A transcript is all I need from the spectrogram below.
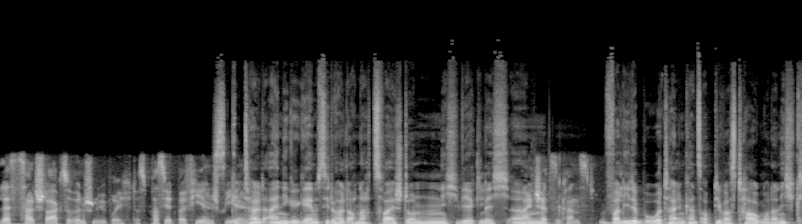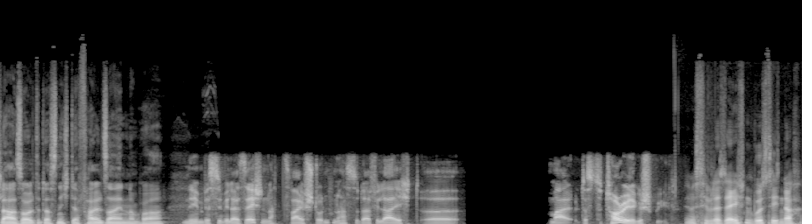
lässt es halt stark zu wünschen übrig. Das passiert bei vielen Spielen. Es gibt halt einige Games, die du halt auch nach zwei Stunden nicht wirklich ähm, einschätzen kannst. Valide beurteilen kannst, ob die was taugen oder nicht. Klar, sollte das nicht der Fall sein, aber. Nehmen wir Civilization. Nach zwei Stunden hast du da vielleicht äh, mal das Tutorial gespielt. Bei Civilization wusste ich nach,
